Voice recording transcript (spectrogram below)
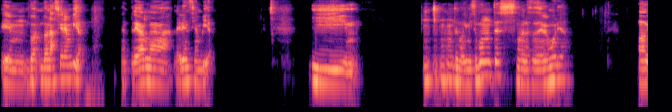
em, donación en vida, entregar la, la, herencia en vida. Y tengo aquí mis apuntes, no me los sé de memoria. Ok,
